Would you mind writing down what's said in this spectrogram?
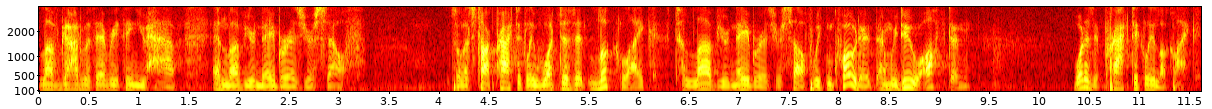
Love God with everything you have and love your neighbor as yourself. So let's talk practically. What does it look like to love your neighbor as yourself? We can quote it, and we do often. What does it practically look like?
